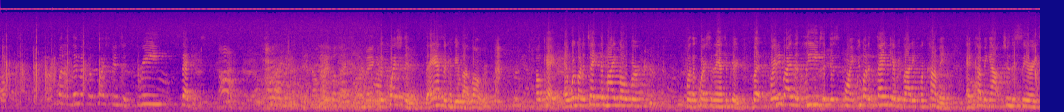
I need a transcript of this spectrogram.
go first. We want to limit your question to three seconds. Question, the answer can be a lot longer. Okay, and we're going to take the mic over for the question and answer period. But for anybody that leaves at this point, we want to thank everybody for coming and coming out to the series.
